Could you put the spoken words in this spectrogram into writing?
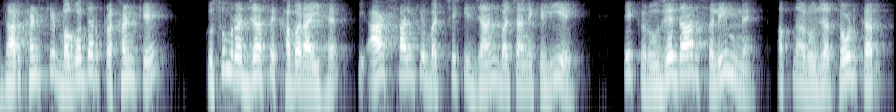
झारखंड के बगोदर प्रखंड के कुसुम रज्जा से खबर आई है कि आठ साल के बच्चे की जान बचाने के लिए एक रोजेदार सलीम ने अपना रोजा तोड़कर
